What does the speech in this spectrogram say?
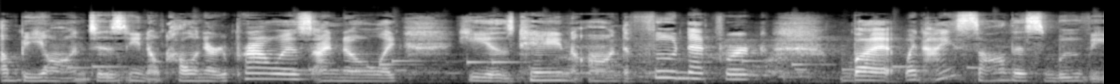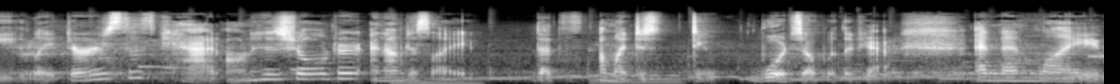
uh, beyond his, you know, culinary prowess. I know, like, he is Kane on the Food Network. But when I saw this movie, like, there's this cat on his shoulder, and I'm just like, that's, I'm like, just, dude, what's up with the cat? And then, like,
